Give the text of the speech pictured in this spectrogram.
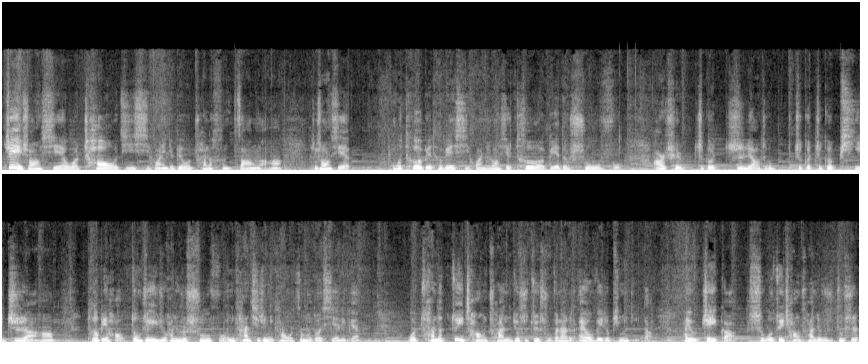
这双鞋我超级喜欢，已经被我穿的很脏了哈。这双鞋我特别特别喜欢，这双鞋特别的舒服，而且这个质量，这个这个这个皮质啊哈，特别好。总之一句话就是舒服。你看，其实你看我这么多鞋里边，我穿的最常穿的就是最舒服，那这个 LV 这个平底的，还有这个是我最常穿，就是就是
